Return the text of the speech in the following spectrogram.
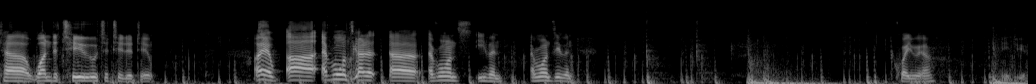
to 1 to 2 to 2 to 2. Okay, uh, everyone's got it, uh, everyone's even. Everyone's even. Quavia, need you.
